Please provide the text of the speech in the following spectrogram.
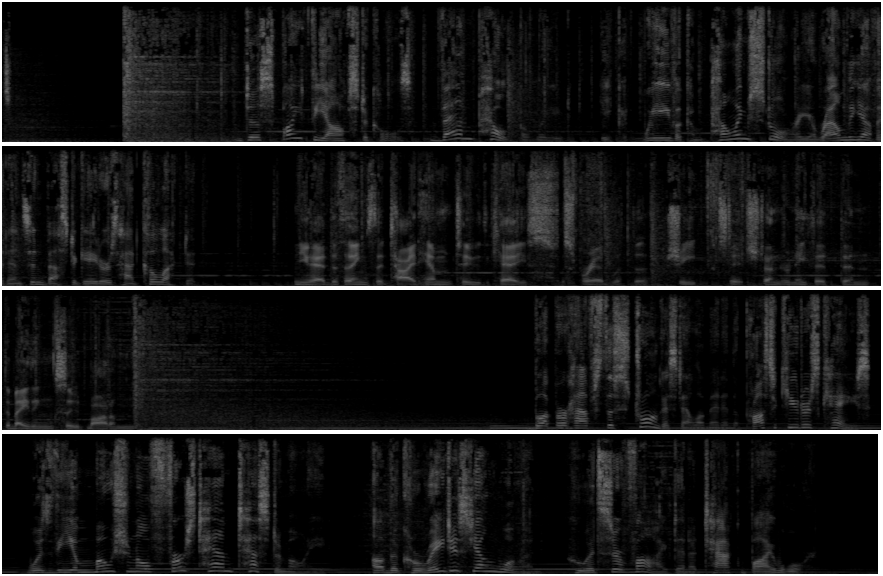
Despite the obstacles, Van Pelt believed he could weave a compelling story around the evidence investigators had collected. You had the things that tied him to the case, spread with the sheet stitched underneath it and the bathing suit bottom. But perhaps the strongest element in the prosecutor's case was the emotional first-hand testimony of the courageous young woman who had survived an attack by Ward,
